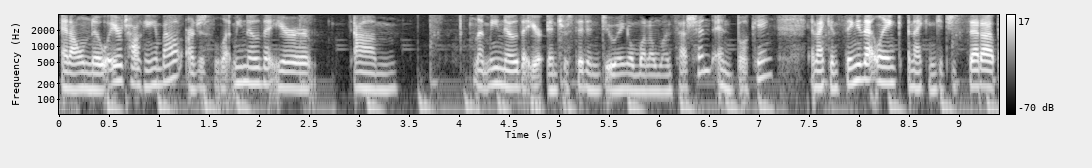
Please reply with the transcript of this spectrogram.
and I'll know what you're talking about, or just let me know that you're um, let me know that you're interested in doing a one-on-one session and booking and i can send you that link and i can get you set up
